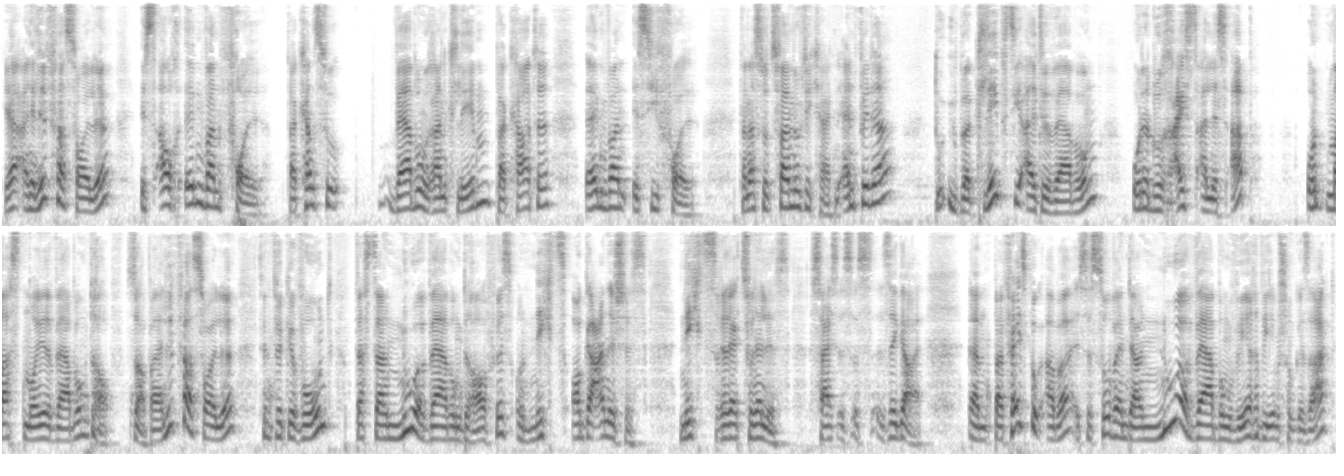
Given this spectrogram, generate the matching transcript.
Ja, eine Litfaßsäule ist auch irgendwann voll. Da kannst du Werbung rankleben, Plakate, irgendwann ist sie voll. Dann hast du zwei Möglichkeiten. Entweder du überklebst die alte Werbung oder du reißt alles ab und machst neue Werbung drauf. So, bei der Litfaßsäule sind wir gewohnt, dass da nur Werbung drauf ist und nichts Organisches, nichts Redaktionelles. Das heißt, es ist, ist egal. Ähm, bei Facebook aber ist es so, wenn da nur Werbung wäre, wie eben schon gesagt,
